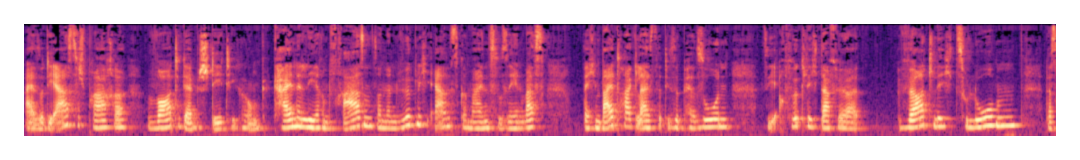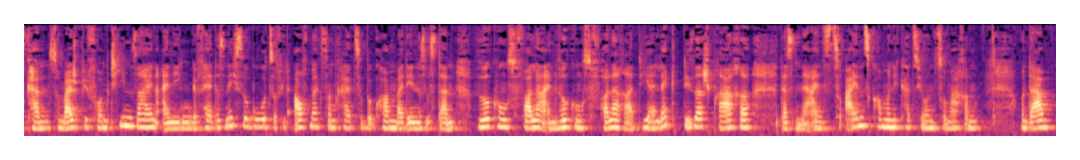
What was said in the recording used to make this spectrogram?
Also die erste Sprache, Worte der Bestätigung. Keine leeren Phrasen, sondern wirklich ernst gemeint zu sehen, was, welchen Beitrag leistet diese Person, sie auch wirklich dafür wörtlich zu loben. Das kann zum Beispiel vom Team sein. Einigen gefällt es nicht so gut, so viel Aufmerksamkeit zu bekommen. Bei denen ist es dann wirkungsvoller, ein wirkungsvollerer Dialekt dieser Sprache, das in der 1 zu 1 Kommunikation zu machen. Und da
